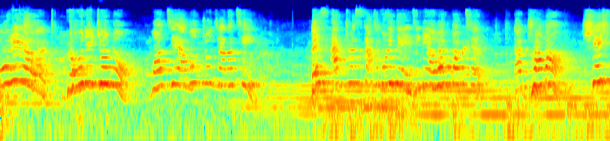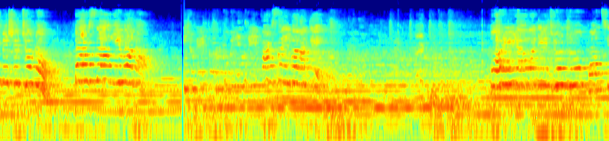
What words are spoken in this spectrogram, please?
পরের অ্যাওয়ার্ড গ্রহণের জন্য মঞ্চে আমন্ত্রণ জানাচ্ছি বেস্ট অ্যাক্ট্রেস ক্যাটাগরিতে যিনি অ্যাওয়ার্ড পাচ্ছেন, তার ড্রামা শেষ মেশের জন্য পারসা ইভানা। অভিনেত্রী পারসা ইভানাকে পরের অ্যাওয়ার্ডের জন্য মঞ্চে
